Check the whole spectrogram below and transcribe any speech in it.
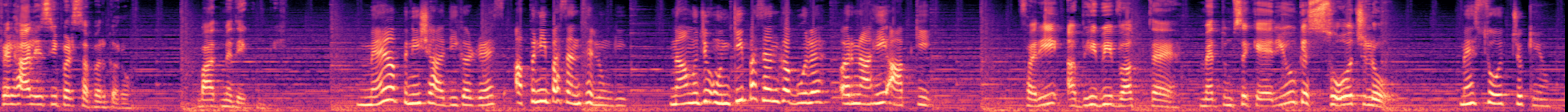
फ़िलहाल इसी पर सब्र करो। बाद में देखूँगी। मैं अपनी शादी का ड्रेस अपनी पसंद से लूँगी। ना मुझे उनकी पसंद कबूल है और ना ही आपकी। फरी अभी भी वक्त है। मैं तुमसे कह रही हूँ कि सोच लो। मैं सोच चुकी हूँ।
